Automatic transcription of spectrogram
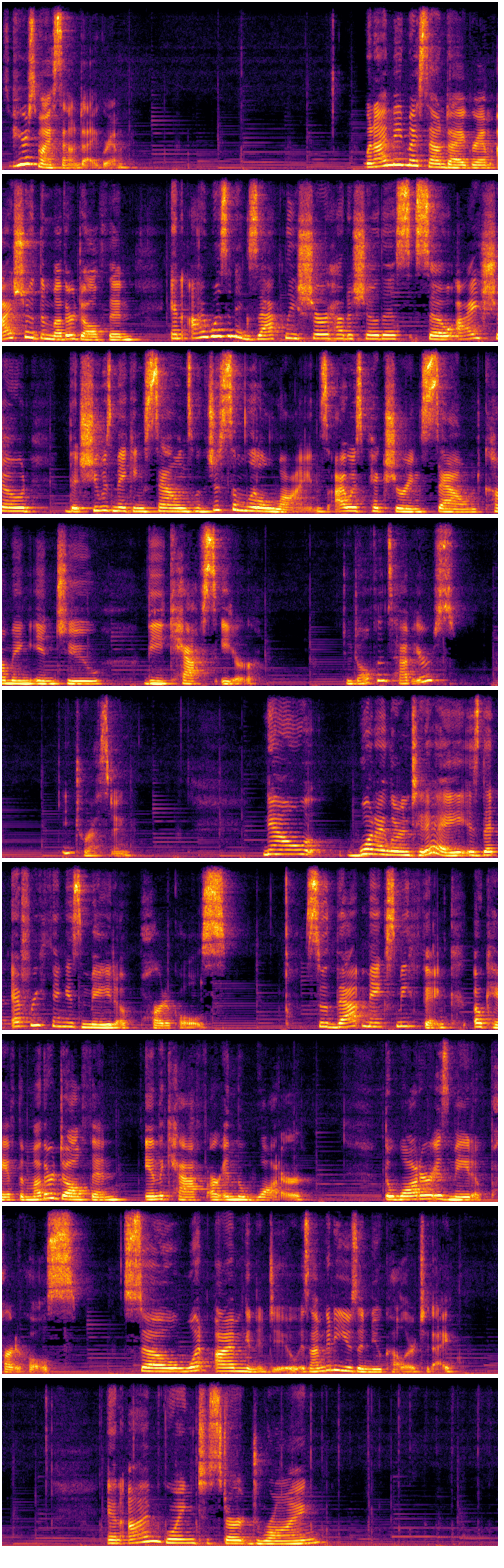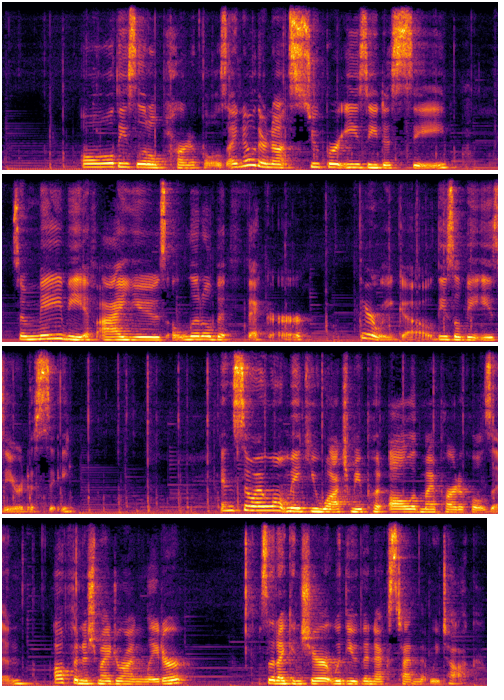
So here's my sound diagram. When I made my sound diagram, I showed the mother dolphin, and I wasn't exactly sure how to show this, so I showed that she was making sounds with just some little lines. I was picturing sound coming into the calf's ear. Do dolphins have ears? Interesting. Now, what I learned today is that everything is made of particles. So that makes me think, okay, if the mother dolphin and the calf are in the water, the water is made of particles. So what I'm gonna do is I'm gonna use a new color today. And I'm going to start drawing all these little particles. I know they're not super easy to see, so maybe if I use a little bit thicker, there we go, these will be easier to see. And so I won't make you watch me put all of my particles in. I'll finish my drawing later so that I can share it with you the next time that we talk.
